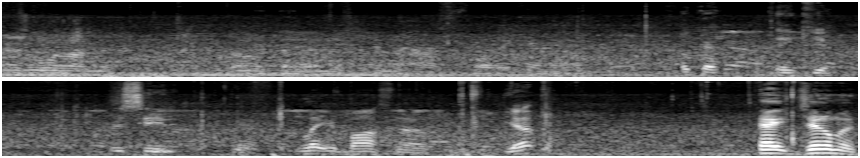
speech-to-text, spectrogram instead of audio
I was the one on the phone with them in the, in the house before they came out. Okay, thank you. Receipt. Let your boss know. Yep. Hey, gentlemen,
